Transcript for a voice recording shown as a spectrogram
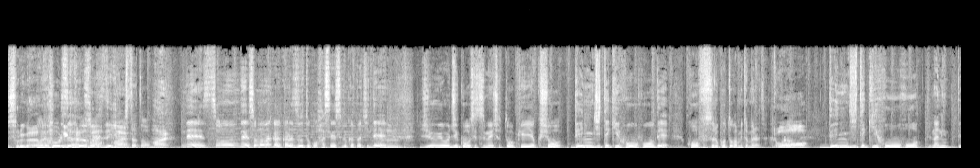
それが法律ができましたと。はい、でそのでその中からずっとこう派生する形で、うん、重要事項説明書と契約書を電磁的方法で交付することが認められた。電磁的方法って何って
